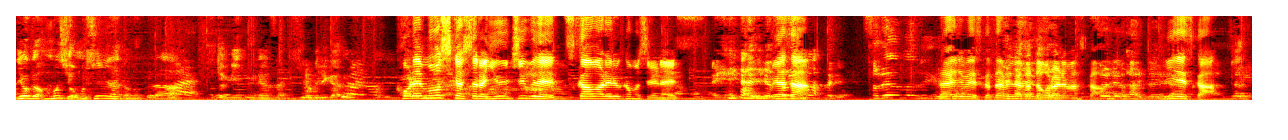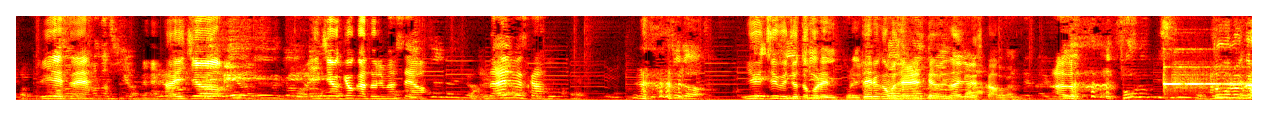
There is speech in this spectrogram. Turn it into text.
よく、もし面白いなと思ったら、ちょっとみ、皆さんに広めてください。これもしかしたら YouTube で使われるかもしれないです皆さんそれはまずい。大丈夫ですか？ダメな方おられますか？いいですか？いいですねはい一応一応許可取りましたよ大丈夫ですか？ちょっと、YouTube ちょっとこれ出るかもしれないですけど大丈夫ですか？あの登録。してる登録。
